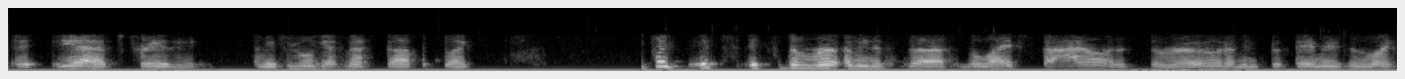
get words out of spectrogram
it, yeah, it's crazy. I mean, people get messed up. It's like it's like it's it's the ro- I mean, it's the the lifestyle and it's the road. I mean, it's the same reason like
